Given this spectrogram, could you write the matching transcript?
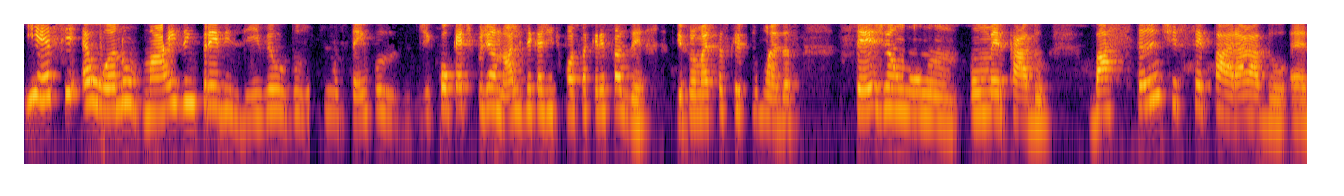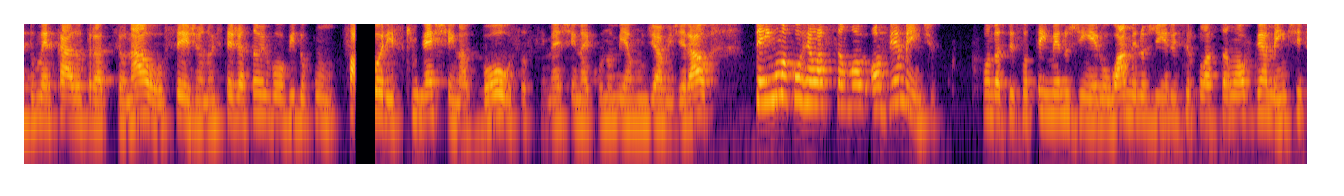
E esse é o ano mais imprevisível dos últimos tempos de qualquer tipo de análise que a gente possa querer fazer. Porque por mais que as criptomoedas sejam um, um mercado bastante separado é, do mercado tradicional, ou seja, não esteja tão envolvido com fatores que mexem nas bolsas, que mexem na economia mundial em geral, tem uma correlação, obviamente, quando as pessoas têm menos dinheiro ou há menos dinheiro em circulação, obviamente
